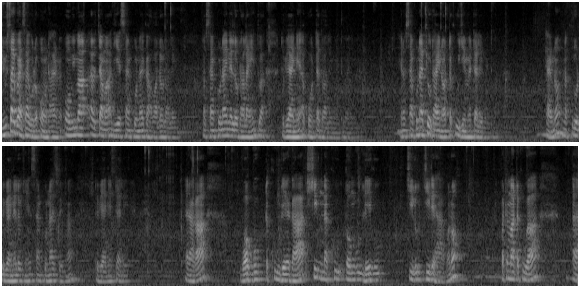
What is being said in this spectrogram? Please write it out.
view side by side ကိုတော့ on ထားရမယ် on ပြီးမှအဲ့ဒါကြမှာဒီ synchronize ကဘာလုပ်လာလိမ့်မယ် synchronize နဲ့လုပ်ထားလိုက်ရင်သူကတပြိုင်နဲ့အပေါ်တက်သွားလိမ့်မယ်သူက အဲ့တော့ synchronize ဖြုတ်ထားရင်တော့တစ်ခုချင်းပဲတက်လိမ့်မယ်သူကအဲ့နော်နှစ်ခုလုံးတစ်ပြိုင်နဲ့လုပ်ချင် synchronize ဆိုရင်မှတစ်ပြိုင်နဲ့တက်လိမ့်မယ်အဲ့ဒါက workbook တစ်ခုတည်းက sheet နှစ်ခုသုံးခုလေးခုကြည့်လို့ကြည့်တဲ့ဟာပေါ့နော်ပထမတစ်ခုကအဲ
